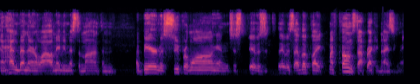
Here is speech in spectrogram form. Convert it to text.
and I hadn't been there in a while. I maybe missed a month and my beard was super long and just it was it was I looked like my phone stopped recognizing me.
